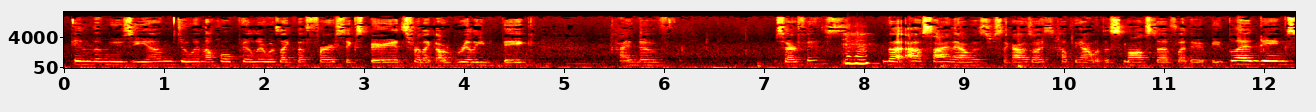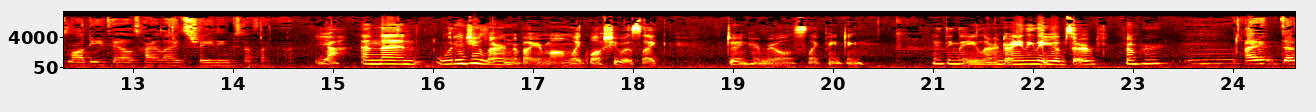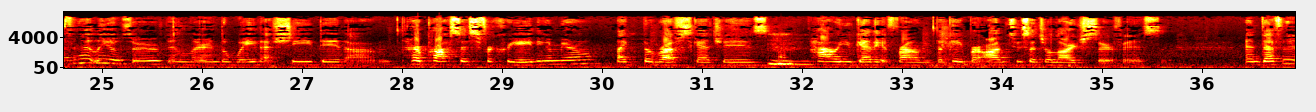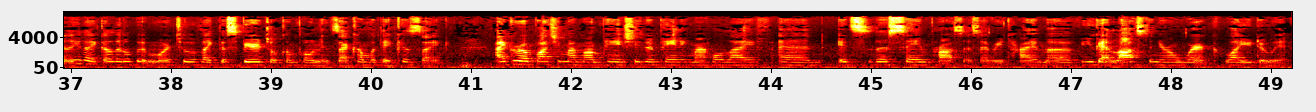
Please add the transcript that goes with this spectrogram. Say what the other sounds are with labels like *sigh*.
in the museum, doing the whole pillar was like the first experience for like a really big kind of surface. Mhm. But outside, I was just like I was always helping out with the small stuff, whether it be blending, small details, highlights, shading, stuff like that. yeah. And then, what did you learn about your mom? Like while she was like doing her murals, like painting. Anything that you learned, or anything that you observed from her? Mm, I definitely observed and learned the way that she did um, her process for creating a mural, like the rough sketches, how you get it from the paper onto such a large surface, and definitely like a little bit more too of like the spiritual components that come with it. Because like I grew up watching my mom paint; she's been painting my whole life, and it's the same process every time. Of you get lost in your own work while you do it.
